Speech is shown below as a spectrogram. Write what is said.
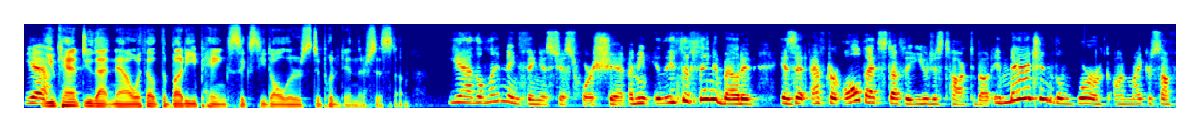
Yeah. You can't do that now without the buddy paying sixty dollars to put it in their system. Yeah, the lending thing is just horseshit. I mean, the thing about it is that after all that stuff that you just talked about, imagine the work on Microsoft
